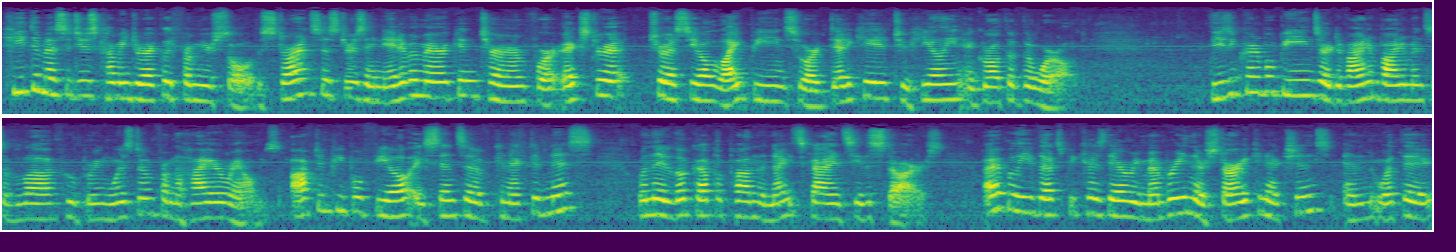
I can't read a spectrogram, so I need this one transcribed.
Heed the messages coming directly from your soul. The star ancestor is a Native American term for extraterrestrial light beings who are dedicated to healing and growth of the world. These incredible beings are divine embodiments of love who bring wisdom from the higher realms. Often people feel a sense of connectiveness when they look up upon the night sky and see the stars. I believe that's because they are remembering their starry connections and what they,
